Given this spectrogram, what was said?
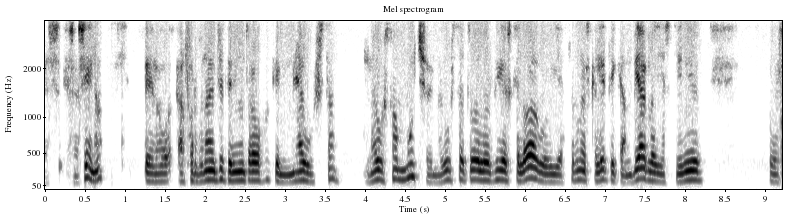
Es, así, ¿no? Pero afortunadamente he tenido un trabajo que me ha gustado, me ha gustado mucho y me gusta todos los días que lo hago y hacer una escaleta y cambiarla y escribir, pues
